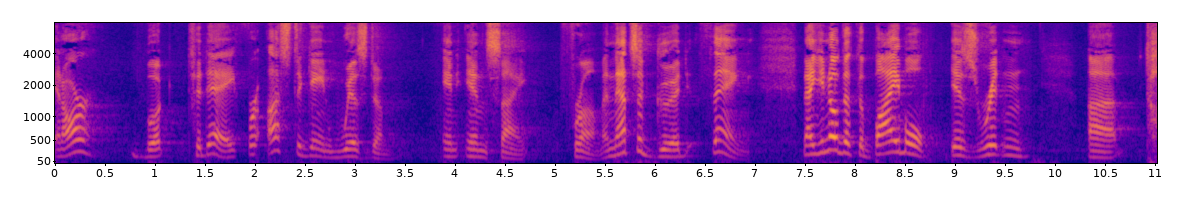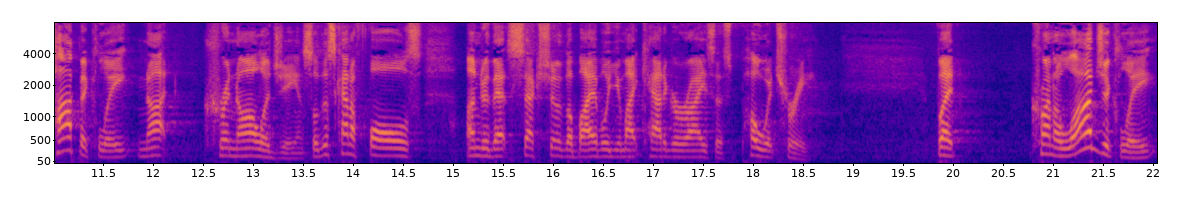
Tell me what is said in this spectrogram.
in our book today for us to gain wisdom and insight from. And that's a good thing. Now, you know that the Bible is written uh, topically, not chronology. And so this kind of falls under that section of the Bible you might categorize as poetry. But chronologically,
